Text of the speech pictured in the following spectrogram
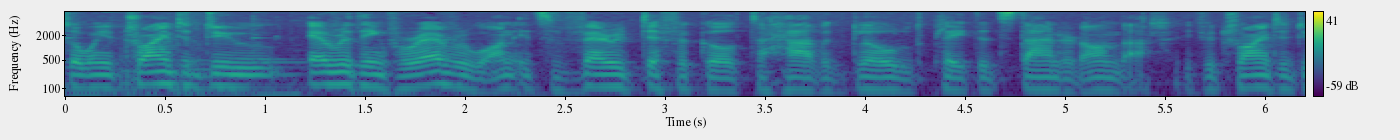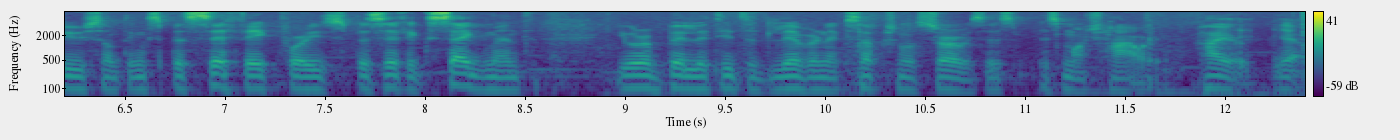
So when you're trying to do everything for everyone, it's very difficult to have a gold-plated standard on that. If you're trying to do something specific for a specific segment, your ability to deliver an exceptional service is, is much higher. higher. Yeah.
